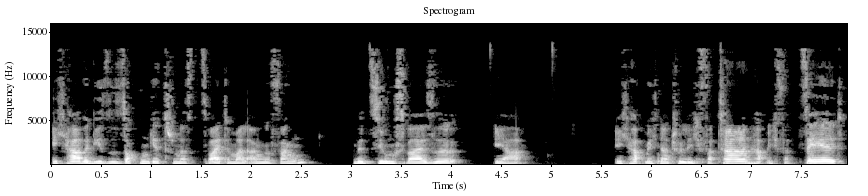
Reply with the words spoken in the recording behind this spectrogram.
Ich habe diese Socken jetzt schon das zweite Mal angefangen, beziehungsweise, ja, ich habe mich natürlich vertan, habe mich verzählt,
